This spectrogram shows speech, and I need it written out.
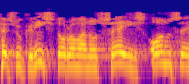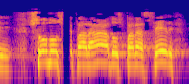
Jesucristo. Romanos 6, 11. Somos separados para ser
